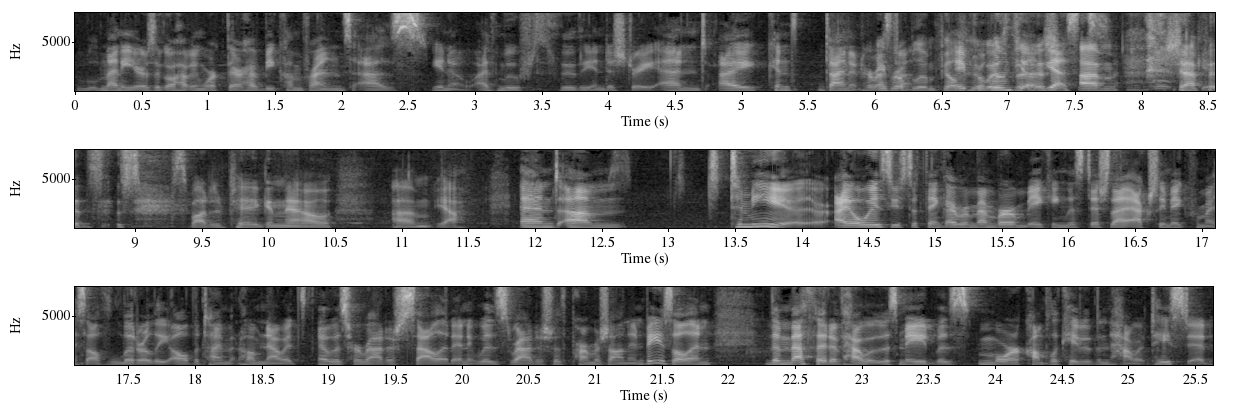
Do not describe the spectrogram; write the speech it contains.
many years ago, having worked there, have become friends. As you know, I've moved through the industry, and I can dine at her April restaurant. Bloomfield, April who was Bloomfield, the yes, um, chef at Spotted Pig, and now, um, yeah, And um, to me, I always used to think I remember making this dish that I actually make for myself literally all the time at home. Now it was her radish salad, and it was radish with parmesan and basil. And the method of how it was made was more complicated than how it tasted.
